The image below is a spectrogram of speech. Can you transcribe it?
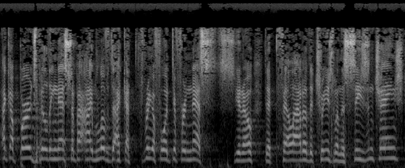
I got birds building nests. About, I love that. I got three or four different nests, you know, that fell out of the trees when the season changed.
